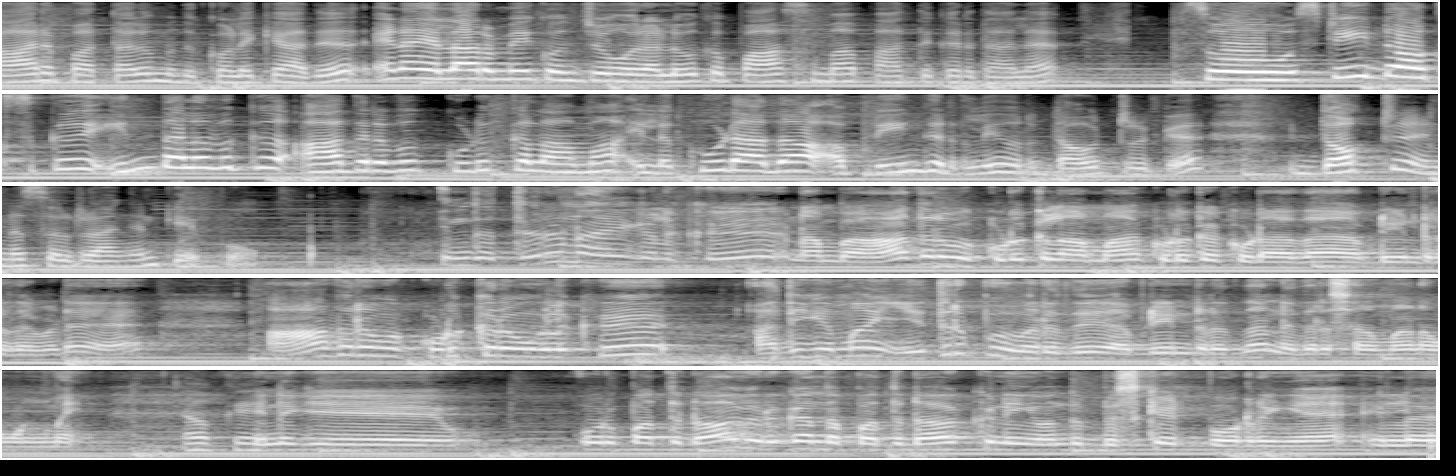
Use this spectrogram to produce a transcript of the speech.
யாரை பார்த்தாலும் அது குலைக்காது. ஏன்னா எல்லாருமே கொஞ்சம் ஓரளவுக்கு பாசமாக பார்த்துக்கிறதால. ஸோ ஸ்ட்ரீட் டாக்ஸ்க்கு இந்த அளவுக்கு ஆதரவு கொடுக்கலாமா? இல்லை கூடாதா? அப்படிங்கிறதுலேயும் ஒரு டவுட் இருக்குது டாக்டர் என்ன சொல்கிறாங்கன்னு கேட்போம். இந்த தெருநாய்களுக்கு நம்ம ஆதரவு கொடுக்கலாமா? கொடுக்கக்கூடாதா? அப்படின்றத விட ஆதரவு கொடுக்குறவங்களுக்கு அதிகமாக எதிர்ப்பு வருது அப்படின்றது தான் நிதர்சனமான உண்மை. இன்னைக்கு ஒரு பத்து டாக் இருக்குது அந்த பத்து டாக்கு நீங்கள் வந்து பிஸ்கெட் போடுறீங்க இல்லை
